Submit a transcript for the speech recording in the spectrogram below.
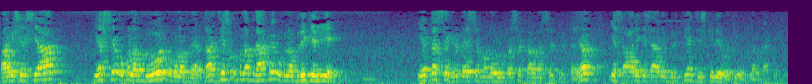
पारिशेष्यात यश उपलब्धोर उपलब्ध अर्थात, जिस उपलब्धा के उपलब्धि के लिए ये तस्य हृदय से मनोरूप से कर्ण से ये सारे के सारे वृत्तियाँ जिसके लिए होती है उपलब्धा के लिए।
